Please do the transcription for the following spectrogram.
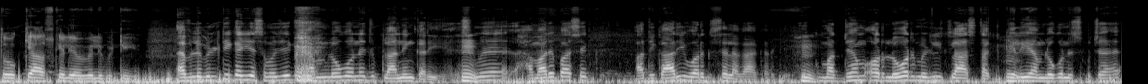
तो क्या उसके लिए अवेलेबिलिटी अवेलेबिलिटी का ये समझिए कि हम लोगों ने जो प्लानिंग करी है हम्म। इसमें हमारे पास एक अधिकारी वर्ग से लगा करके एक हम्म। मध्यम और लोअर मिडिल क्लास तक के हम्म। लिए हम लोगों ने सोचा है।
